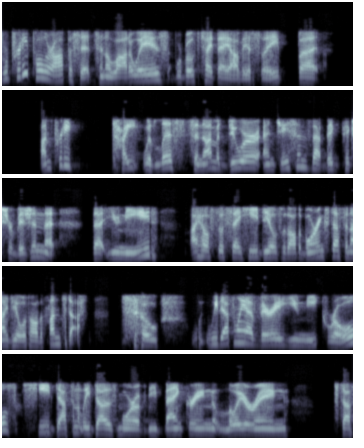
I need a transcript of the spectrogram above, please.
we're pretty polar opposites in a lot of ways. We're both type A, obviously, but I'm pretty tight with lists and I'm a doer and Jason's that big picture vision that that you need. I also say he deals with all the boring stuff and I deal with all the fun stuff. So we definitely have very unique roles. He definitely does more of the banking, lawyering stuff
